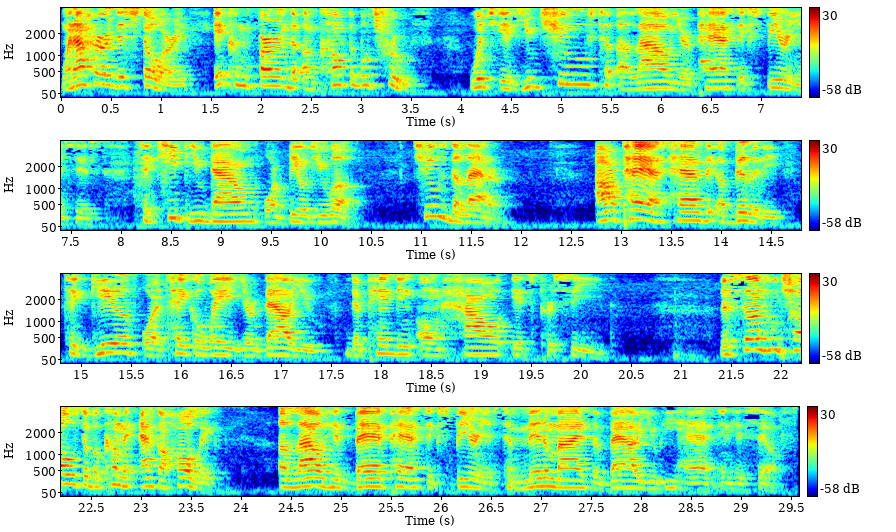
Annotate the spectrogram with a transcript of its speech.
When I heard this story, it confirmed the uncomfortable truth, which is you choose to allow your past experiences to keep you down or build you up. Choose the latter. Our past has the ability to give or take away your value depending on how it's perceived. The son who chose to become an alcoholic allowed his bad past experience to minimize the value he has in himself.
